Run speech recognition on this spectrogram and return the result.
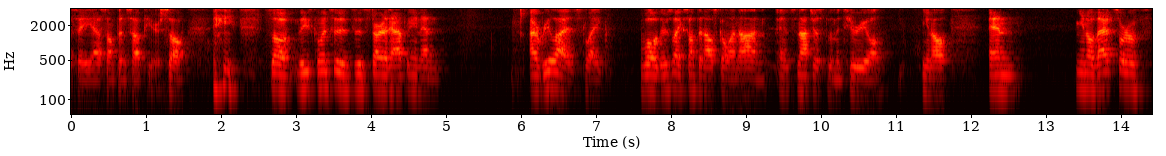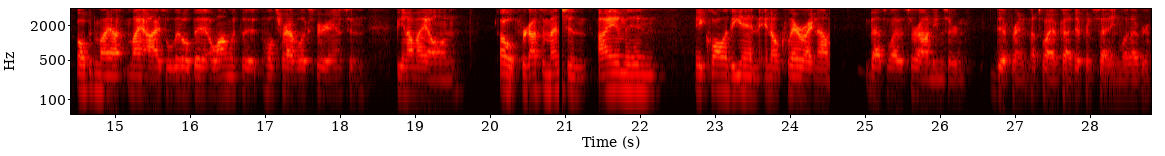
to say yeah something's up here. So so these coincidences started happening and i realized like whoa there's like something else going on and it's not just the material you know? And you know that sort of opened my my eyes a little bit along with the whole travel experience and being on my own Oh, forgot to mention, I am in a Quality Inn in Eau Claire right now. That's why the surroundings are different. That's why I've got a different setting, whatever.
